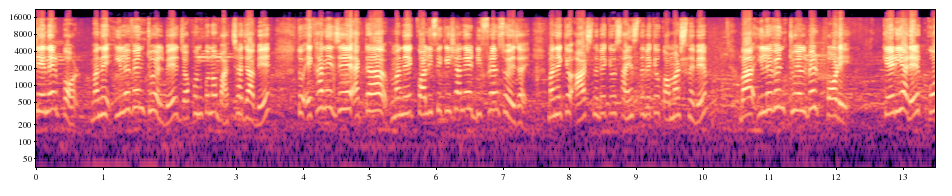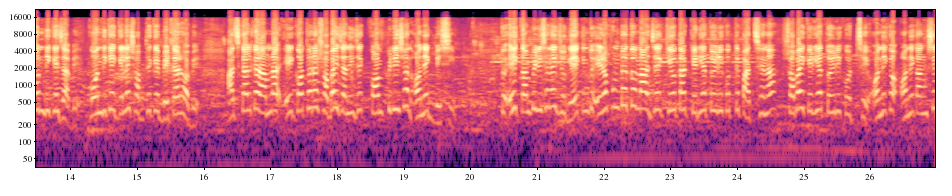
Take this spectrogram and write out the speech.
টেনের পর মানে ইলেভেন টুয়েলভে যখন কোনো বাচ্চা যাবে, তো এখানে যে একটা মানে কোয়ালিফিকেশানের ডিফারেন্স হয়ে যায় মানে কেউ আর্টস নেবে, কেউ সায়েন্স নেবে, কেউ কমার্স নেবে, বা ইলেভেন টুয়েলভের পরে কেরিয়ারের কোন দিকে যাবে, কোন দিকে গেলে সব থেকে বেটার হবে। আজকালকার আমরা এই কথাটা সবাই জানি যে কম্পিটিশন অনেক বেশি। তো এই কম্পিটিশনের যুগে কিন্তু এরকমটা তো না যে কেউ তার কেরিয়ার তৈরি করতে পারছে না। সবাই কেরিয়ার তৈরি করছে। অনেক, অনেকাংশে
